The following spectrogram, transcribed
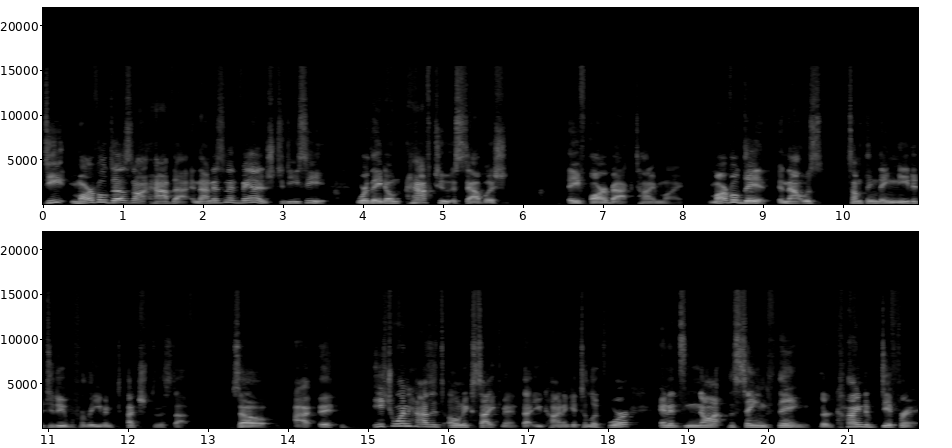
D Marvel does not have that and that is an advantage to DC where they don't have to establish a far back timeline. Marvel did and that was something they needed to do before they even touched the stuff. So I it each one has its own excitement that you kind of get to look for and it's not the same thing. They're kind of different.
